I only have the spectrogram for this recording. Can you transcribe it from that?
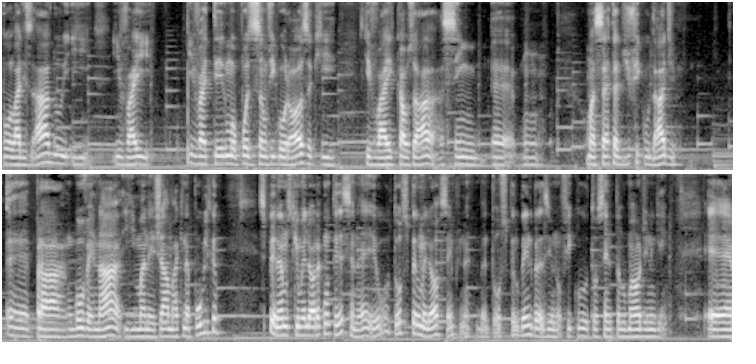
polarizado e, e vai e vai ter uma oposição vigorosa que, que vai causar assim é, um uma certa dificuldade é, para governar e manejar a máquina pública. Esperamos que o melhor aconteça, né? Eu torço pelo melhor sempre, né? Torço pelo bem do Brasil, não fico torcendo pelo mal de ninguém. É,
